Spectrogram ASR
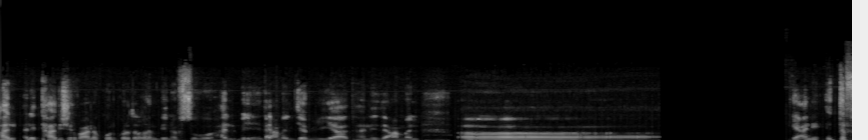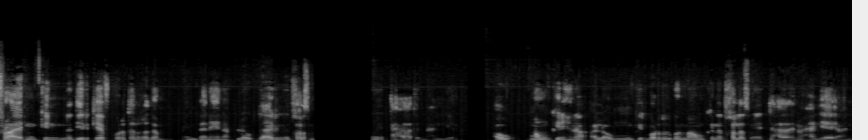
هل الاتحاد يشرف على كل كرة القدم بنفسه؟ هل بيعمل جمعيات هل اذا عمل آه يعني انت في رأيك ممكن ندير كيف كرة القدم عندنا هنا؟ لو دايرين نتخلص من الاتحادات المحلية. أو ما ممكن إحنا لو ممكن برضه تقول ما ممكن نتخلص من الاتحادات المحلية يعني.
